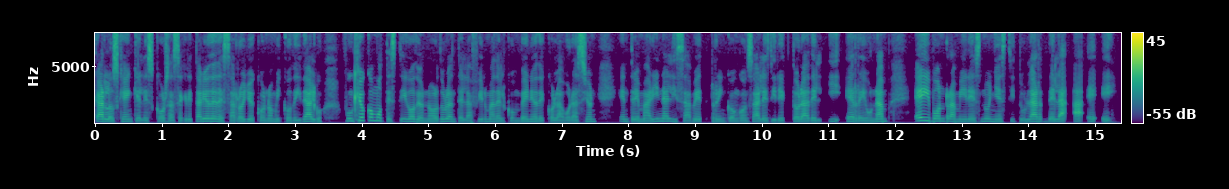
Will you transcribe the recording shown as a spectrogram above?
Carlos Henkel Escorza, secretario de Desarrollo Económico de Hidalgo, fungió como testigo de honor durante la firma del convenio de colaboración entre Marina Elizabeth Rincón González, directora del IRU e Ivonne Ramírez Núñez, titular de la AEE. E.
